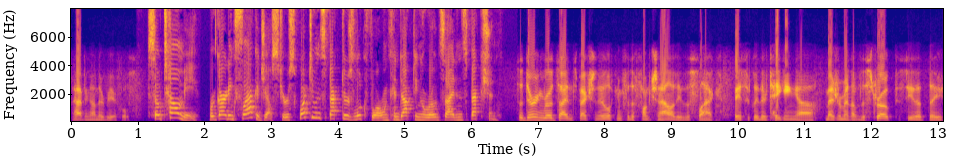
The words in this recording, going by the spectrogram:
having on their vehicles. So tell me, regarding slack adjusters, what do inspectors look for when conducting a roadside inspection? So during roadside inspection, they're looking for the functionality of the slack. Basically, they're taking a measurement of the stroke to see that the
